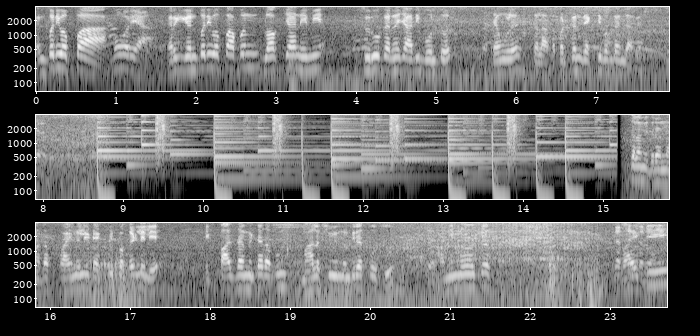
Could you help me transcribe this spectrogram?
गणपती बाप्पा. मोरया. कारण की गणपती बाप्पा आपण ब्लॉगच्या नेहमी सुरू करण्याच्या आधी बोलतोच. त्यामुळे चला आता पटकन टॅक्सी पकडून जाऊया. चला मित्रांनो आता फायनली टॅक्सी पकडलेली आहे. एक पाच दहा मिनिटात आपण महालक्ष्मी मंदिरात पोहोचू. आणि मग भाईची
